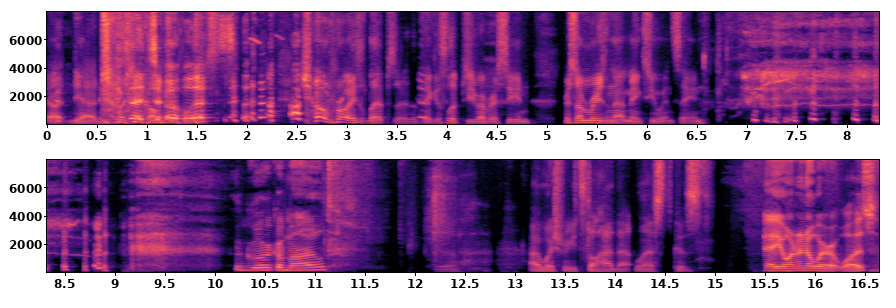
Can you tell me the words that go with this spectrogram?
Uh, yeah, Joe, him Joe Lips. Joe Roy's lips are the biggest lips you've ever seen. For some reason, that makes you insane. Gorka Mild. Ugh. I wish we still had that list because Yeah, you want to know where it was?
